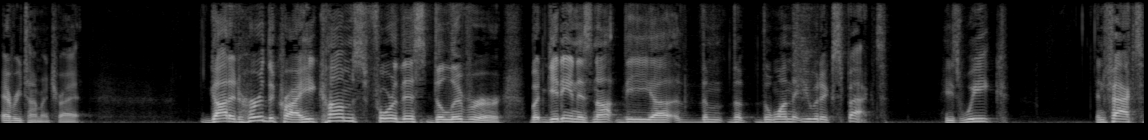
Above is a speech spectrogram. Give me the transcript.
every time I try it. God had heard the cry. He comes for this deliverer, but Gideon is not the, uh, the, the, the one that you would expect. He's weak. In fact,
